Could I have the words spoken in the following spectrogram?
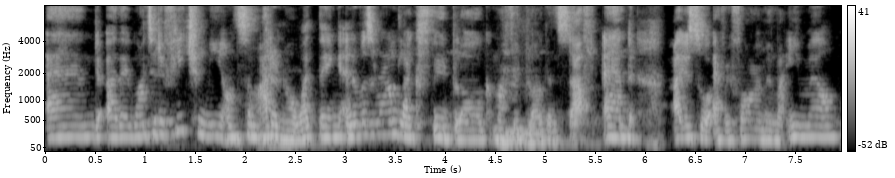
And uh, they wanted to feature me on some, I don't know what thing. And it was around like food blog, my food blog and stuff. And I just saw AfriForum in my email.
